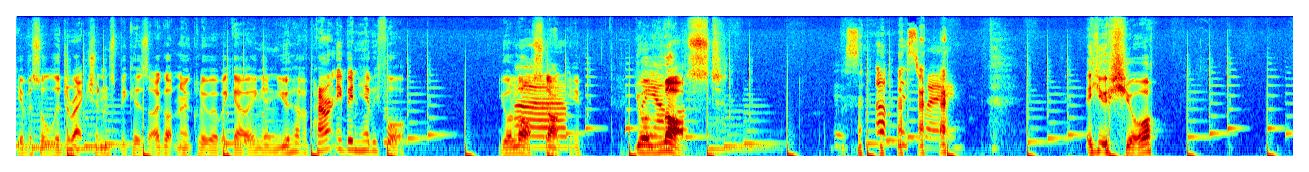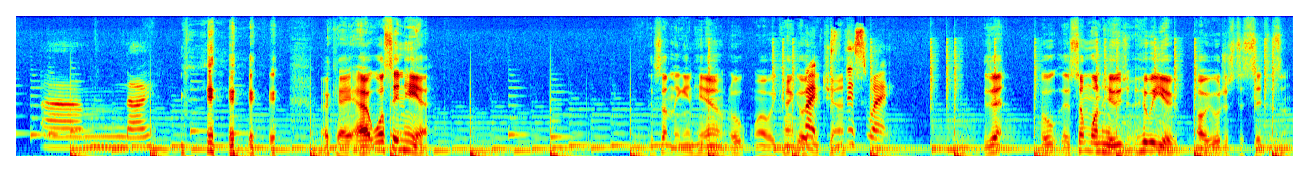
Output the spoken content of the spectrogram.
give us all the directions because I got no clue where we're going, and you have apparently been here before. You're lost, aren't Um, you? You're am lost. It's up this way. Are you sure? Um, no. okay. Uh, what's in here? There's something in here. Oh, well, we can't go right, in the chest. this way. Is it? Oh, there's someone who's. Who are you? Oh, you're just a citizen.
